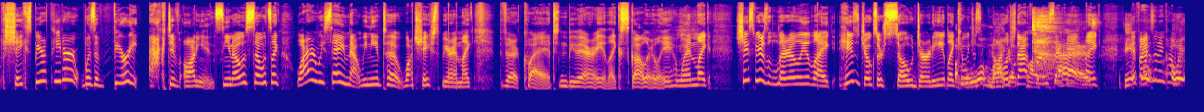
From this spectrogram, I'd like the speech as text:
like Shakespeare theater was a very active audience, you know? So it's like why are we saying that we need to watch Shakespeare and like be very quiet and be very like scholarly when like Shakespeare's literally like his jokes are so dirty. Like can we just Oh my acknowledge that God, for a second? yes. Like The- if I was oh, in a oh,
